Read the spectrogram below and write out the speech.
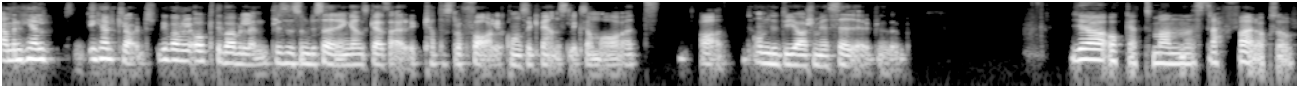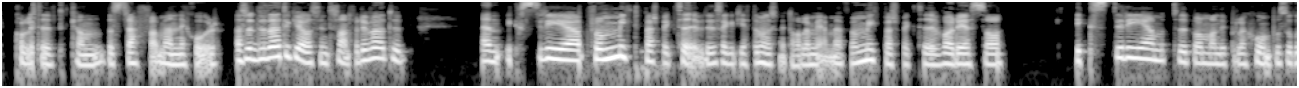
ja men helt, helt klart. Det var väl, och det var väl en, precis som du säger, en ganska så här katastrofal konsekvens liksom av att ja, om du inte gör som jag säger. Ja, och att man straffar också kollektivt kan bestraffa människor. Alltså det där tycker jag var så intressant, för det var typ en extrem, från mitt perspektiv, det är säkert jättemånga som inte håller med, men från mitt perspektiv var det så extrem typ av manipulation på så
